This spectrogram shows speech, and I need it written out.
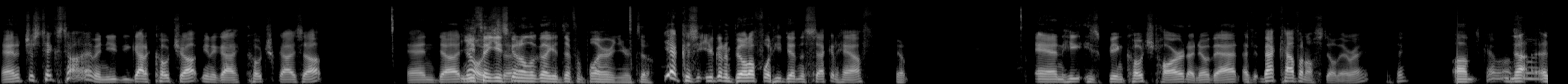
and it just takes time. And you, you got to coach up. You know, got to coach guys up. And uh, you no, think he's uh, going to look like a different player in year two? yeah, because you're going to build off what he did in the second half. Yep. And he, he's being coached hard. I know that. I think Matt Cavanaugh's still there, right? I think. Um, Not, uh,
